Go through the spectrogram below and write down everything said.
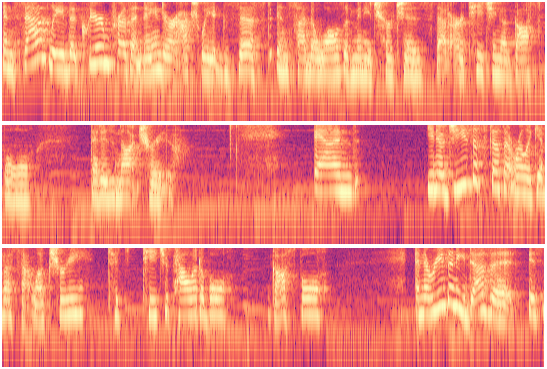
And sadly, the clear and present danger actually exists inside the walls of many churches that are teaching a gospel that is not true. And, you know, Jesus doesn't really give us that luxury to teach a palatable gospel. And the reason he does it is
